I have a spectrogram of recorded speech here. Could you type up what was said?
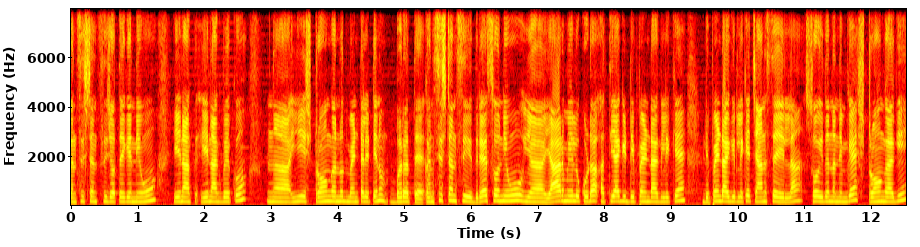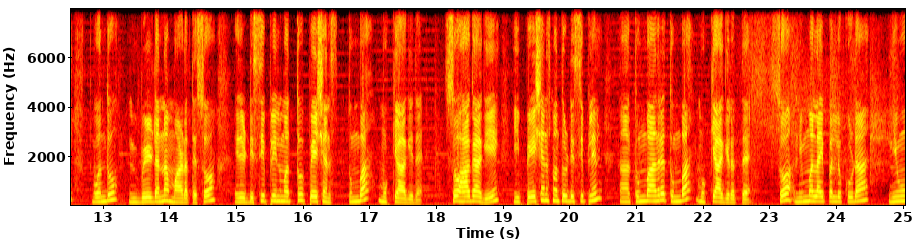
ಕನ್ಸಿಸ್ಟೆನ್ಸಿ ಜೊತೆಗೆ ನೀವು ಏನಾಗ, ಏನಾಗಬೇಕು? ಈ ಸ್ಟ್ರಾಂಗ್ ಅನ್ನೋದು ಮೆಂಟಾಲಿಟಿನೂ ಬರುತ್ತೆ. ಕನ್ಸಿಸ್ಟೆನ್ಸಿ ಇದ್ದರೆ ಸೊ ನೀವು ಯಾರ ಮೇಲೂ ಕೂಡ ಅತಿಯಾಗಿ ಡಿಪೆಂಡ್ ಆಗಲಿಕ್ಕೆ ಡಿಪೆಂಡ್ ಆಗಿರಲಿಕ್ಕೆ ಚಾನ್ಸೇ ಇಲ್ಲ. ಸೊ ಇದನ್ನು ನಿಮಗೆ ಸ್ಟ್ರಾಂಗ್ ಆಗಿ ಒಂದು ಬಿಲ್ಡನ್ನು ಮಾಡುತ್ತೆ. ಸೊ ಇದು ಡಿಸಿಪ್ಲಿನ್ ಮತ್ತು ಪೇಷನ್ಸ್ ತುಂಬ ಮುಖ್ಯ ಆಗಿದೆ. ಸೊ ಹಾಗಾಗಿ ಈ ಪೇಷನ್ಸ್ ಮತ್ತು ಡಿಸಿಪ್ಲಿನ್ ತುಂಬ ಅಂದರೆ ತುಂಬ ಮುಖ್ಯ ಆಗಿರುತ್ತೆ. ಸೊ ನಿಮ್ಮ ಲೈಫಲ್ಲೂ ಕೂಡ ನೀವು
